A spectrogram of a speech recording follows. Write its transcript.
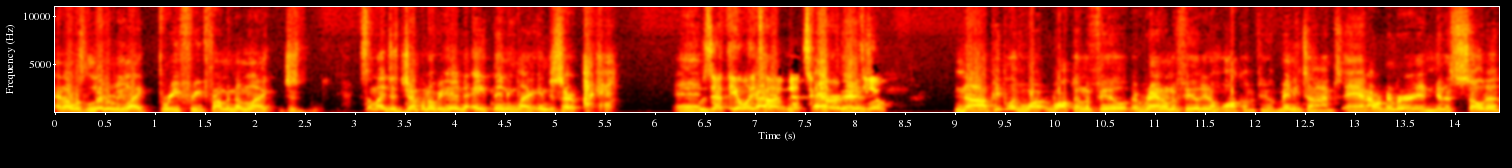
and I was literally like three feet from him. I'm like, just somebody just jumping over here in the eighth inning, like and just heard. And was that the only time that's occurred with you? Nah, people have walk, walked on the field, or ran on the field. You don't walk on the field many times. And I remember in Minnesota,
